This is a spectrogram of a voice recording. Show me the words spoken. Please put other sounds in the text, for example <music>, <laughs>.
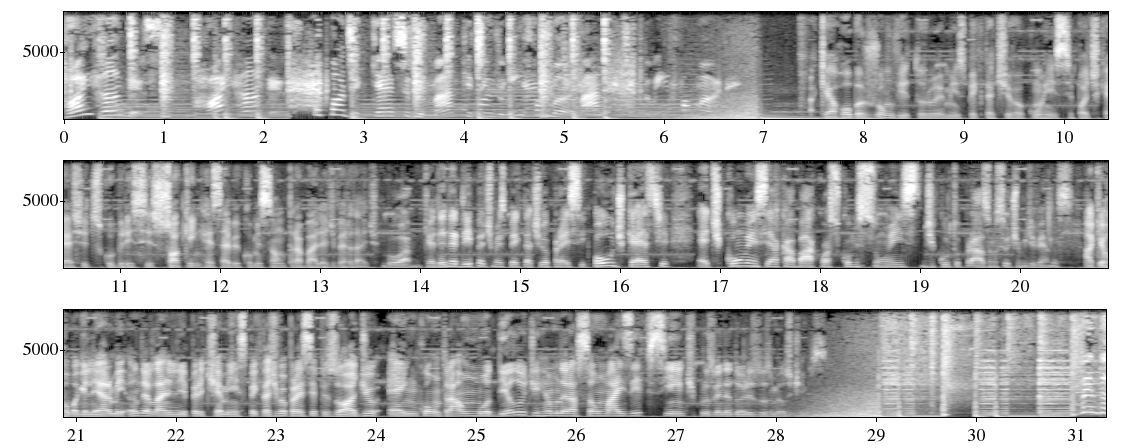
Roy Hunters. Roy Hunters. O podcast de marketing do InfoMoney. Marketing do InfoMoney. Aqui é arroba João Vitor e minha expectativa com esse podcast é descobrir se só quem recebe comissão trabalha de verdade. Boa. Que é Denner Lippert, minha expectativa para esse podcast é te convencer a acabar com as comissões de curto prazo no seu time de vendas. Aqui é arroba Guilherme, underline Lippert, e a minha expectativa para esse episódio é encontrar um modelo de remuneração mais eficiente para os vendedores dos meus times.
